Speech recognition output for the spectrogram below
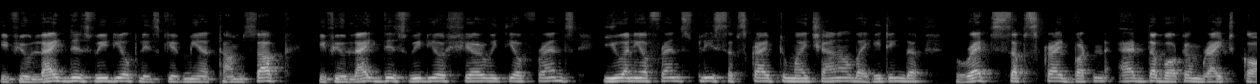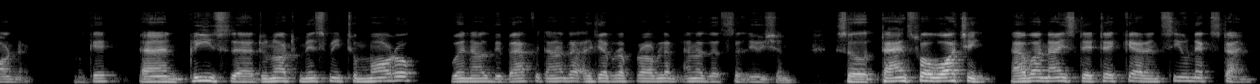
If you like this video, please give me a thumbs up. If you like this video, share with your friends. You and your friends, please subscribe to my channel by hitting the red subscribe button at the bottom right corner. Okay. And please uh, do not miss me tomorrow when I'll be back with another algebra problem, another solution. So thanks for watching. Have a nice day. Take care and see you next time.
